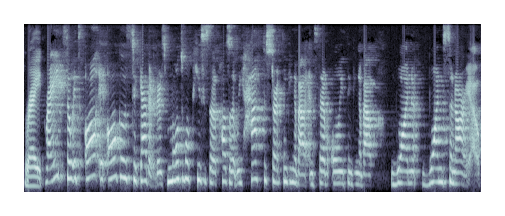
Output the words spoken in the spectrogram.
Right. Right. So it's all it all goes together. There's multiple pieces of the puzzle that we have to start thinking about instead of only thinking about one one scenario.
